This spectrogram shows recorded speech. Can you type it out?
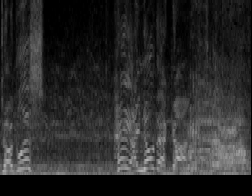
Douglas? Hey, I know that guy!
